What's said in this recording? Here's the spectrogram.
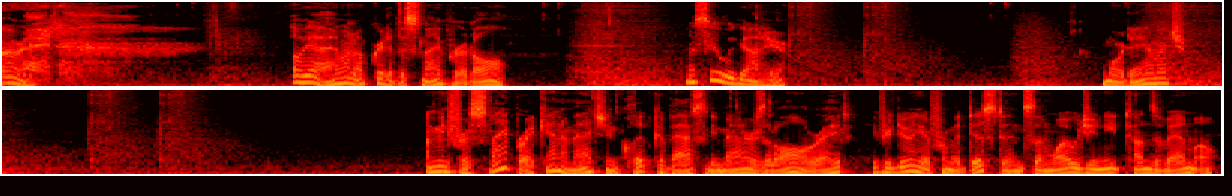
Alright. Oh yeah, I haven't upgraded the sniper at all. Let's see what we got here. More damage. I mean, for a sniper, I can't imagine clip capacity matters at all, right? If you're doing it from a distance, then why would you need tons of ammo?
